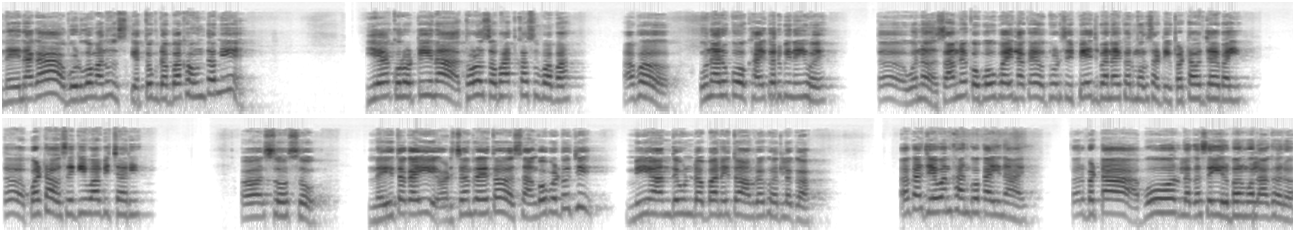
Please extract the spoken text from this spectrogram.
नाही ना का बुडगो माणूस केतोक डब्बा खाऊन तर मी. एक रोटी ना थोडस भात खासू बाबा. अब उन्हारू को खाई कर भी नहीं होय. वन सामने को बहु बाईला काय थोडीशी पेज बनाय कर मोरसाठी पटाव जाय बाई तर पटाव से की वा बिचारी सो सो नाही तर काही अडचण राहे तर सांगो बटूची मी आण देऊन डब्बा नाही तर आमरं घरलं का अगा जेवण खान को काही नाही तर बटा बोर लगसे इरभर मला घर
